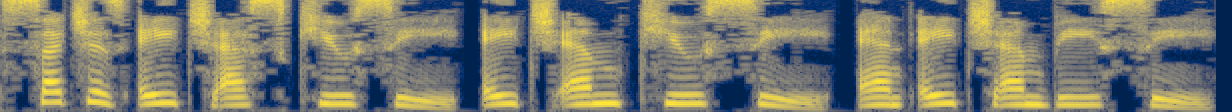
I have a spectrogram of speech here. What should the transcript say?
such as HSQC, HMQC, and HMBC.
